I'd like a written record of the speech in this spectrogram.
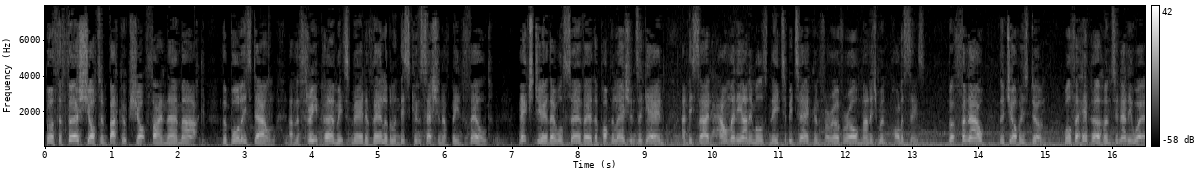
Both the first shot and backup shot find their mark. The bull is down, and the three permits made available in this concession have been filled. Next year, they will survey the populations again and decide how many animals need to be taken for overall management policies. But for now, the job is done. Well, for hippo hunting anyway,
